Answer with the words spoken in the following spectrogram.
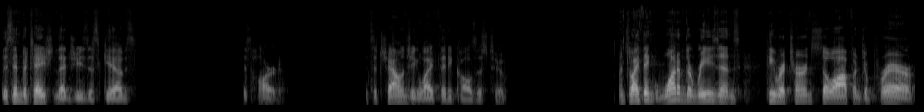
this invitation that Jesus gives is hard. It's a challenging life that he calls us to. And so I think one of the reasons he returns so often to prayer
